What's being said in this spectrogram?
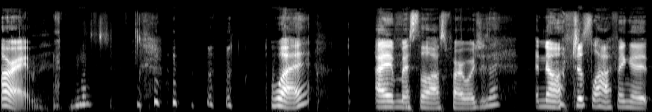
All right. what? I missed the last part. What'd you say? No, I'm just laughing at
